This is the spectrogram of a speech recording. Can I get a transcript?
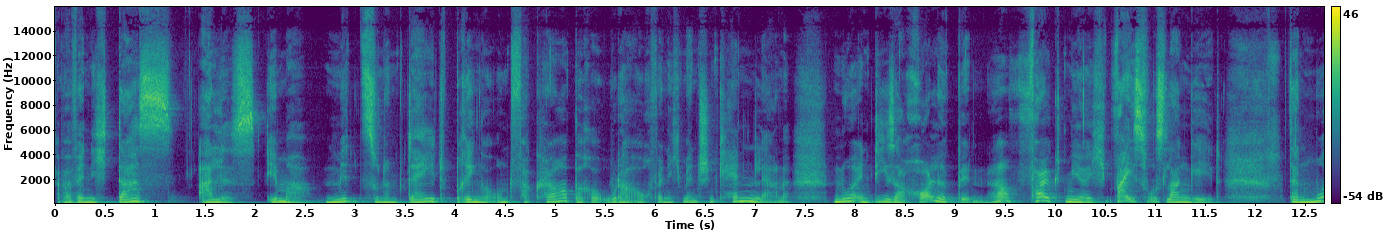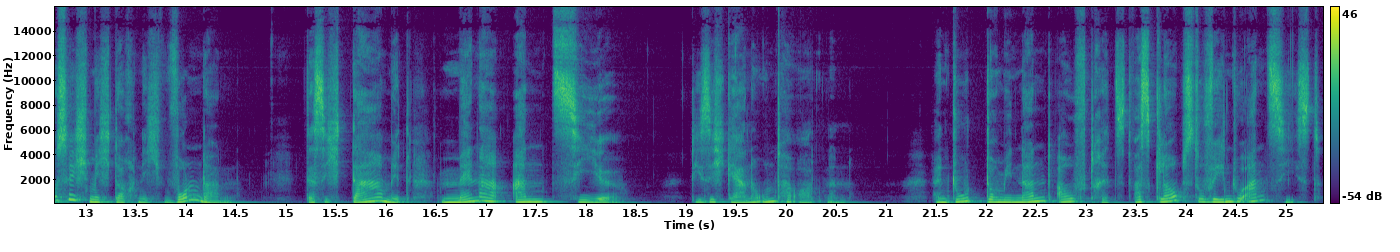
Aber wenn ich das alles immer mit zu einem Date bringe und verkörpere oder auch wenn ich Menschen kennenlerne, nur in dieser Rolle bin, ja, folgt mir, ich weiß, wo es lang geht, dann muss ich mich doch nicht wundern, dass ich damit Männer anziehe, die sich gerne unterordnen. Wenn du dominant auftrittst, was glaubst du, wen du anziehst?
